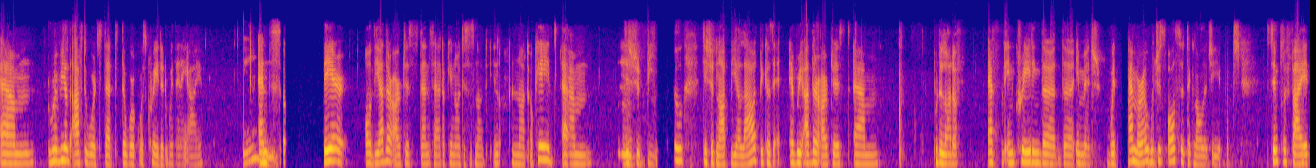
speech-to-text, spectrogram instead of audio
um, revealed afterwards that the work was created with an AI. Mm. And so there, all the other artists then said, okay, no, this is not in, not okay. Um, This Mm. should be this should not be allowed because every other artist um, put a lot of effort in creating the the image with camera, which is also technology, which simplified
